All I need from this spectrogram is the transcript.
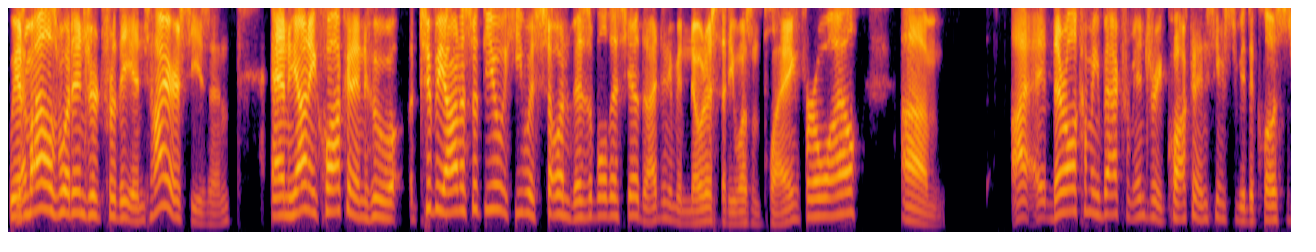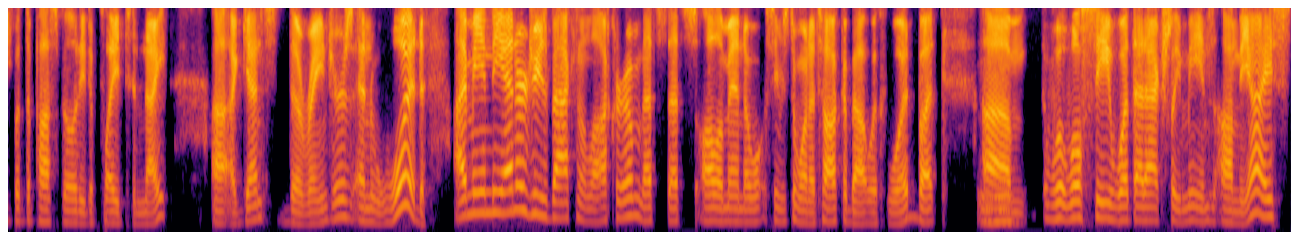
We had Yep. Miles Wood injured for the entire season. And Janne Kuokkanen, who, to be honest with you, he was so invisible this year that I didn't even notice that he wasn't playing for a while. Um, I, they're all coming back from injury. Kuokkanen seems to be the closest with the possibility to play tonight uh, against the Rangers. And Wood, I mean, the energy is back in the locker room. That's that's all Amanda seems to want to talk about with Wood. But Mhm. um, we'll, we'll see what that actually means on the ice.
